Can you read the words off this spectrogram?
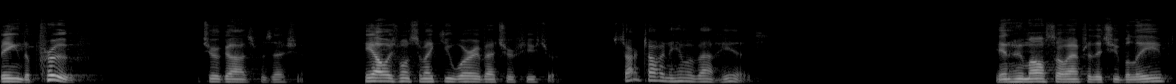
being the proof that you're God's possession. He always wants to make you worry about your future. Start talking to him about his. In whom also, after that you believed,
